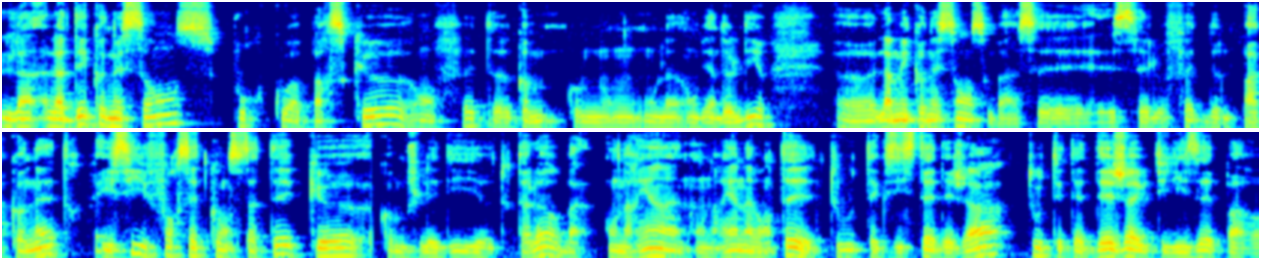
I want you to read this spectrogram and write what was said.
la, déconnaissance, pourquoi? Parce que, en fait, euh, comme, on, vient de le dire, la méconnaissance, ben, c'est le fait de ne pas connaître. Ici, force est de constater que, comme je l'ai dit tout à l'heure, ben, on n'a rien, rien inventé. Tout existait déjà, tout était déjà utilisé par,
